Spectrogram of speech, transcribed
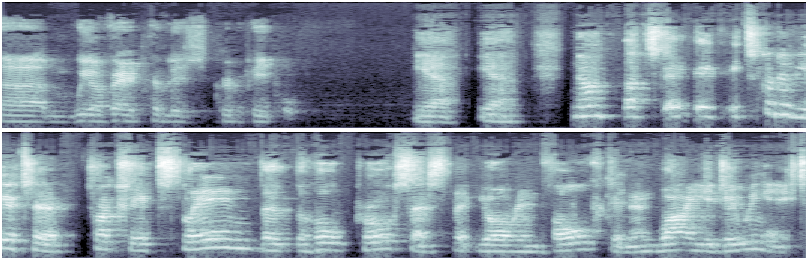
um, we are a very privileged group of people yeah, yeah. No, that's it, it's good of you to, to actually explain the, the whole process that you're involved in and why you're doing it.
